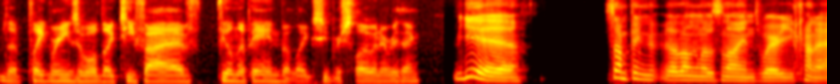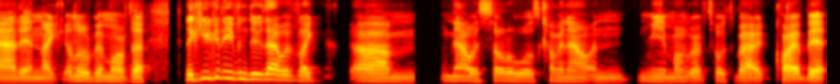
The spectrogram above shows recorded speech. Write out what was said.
the plague marines of old, like T five, feeling the pain, but like super slow and everything. Yeah. Something along those lines where you kind of add in like a little bit more of the like you could even do that with like um now with Solar Wars coming out and me and Mongo have talked about it quite a bit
